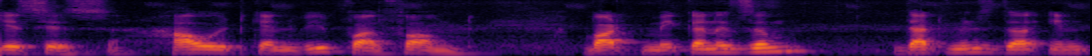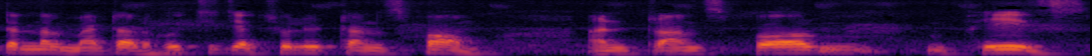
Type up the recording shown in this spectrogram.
cases how it can be performed. But mechanism that means the internal matter which is actually transform and transform phase.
